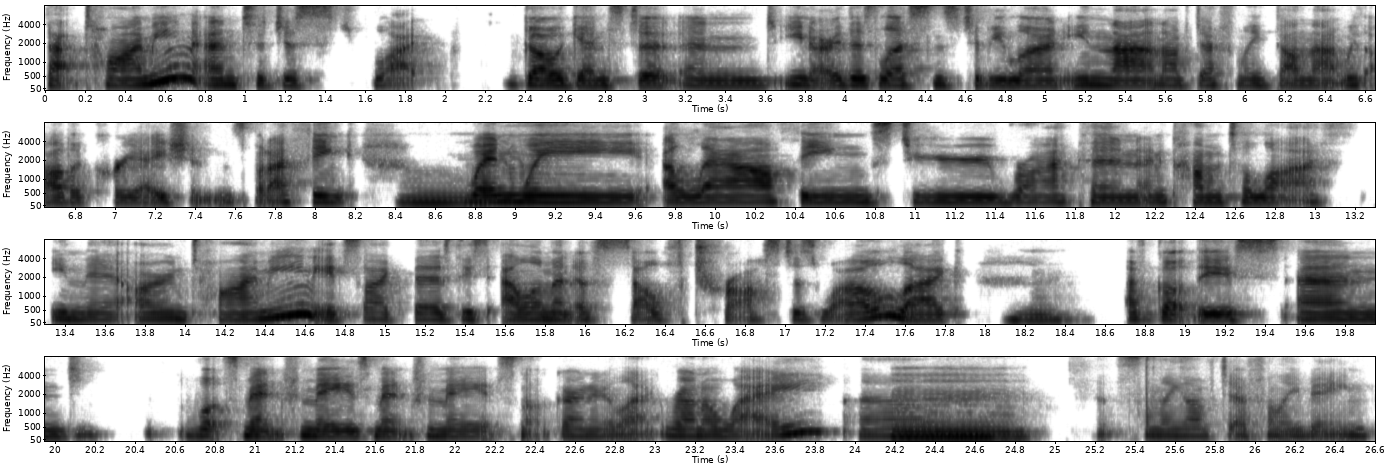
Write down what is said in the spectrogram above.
that timing and to just like go against it. And you know there's lessons to be learned in that. And I've definitely done that with other creations. But I think mm. when we allow things to ripen and come to life in their own timing it's like there's this element of self trust as well. Like mm. I've got this and what's meant for me is meant for me. It's not going to like run away. Um, mm. it's something I've definitely been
